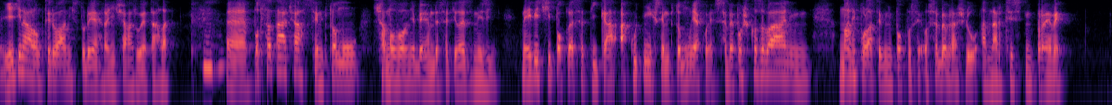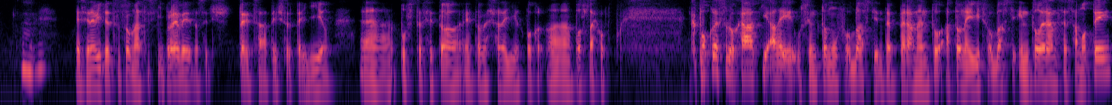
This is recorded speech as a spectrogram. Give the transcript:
jediná longitudinální studie hraničářů je tahle. Mm-hmm. Podstatná část symptomů samovolně během deseti let zmizí. Největší pokles se týká akutních symptomů, jako je sebepoškozování, manipulativní pokusy o sebevraždu a narcistní projevy. Mm-hmm. Jestli nevíte, co jsou narcistní projevy, to je 44. díl. Eh, puste si to, je to veselý díl eh, poslechu. K poklesu dochází ale i u symptomů v oblasti temperamentu, a to nejvíc v oblasti intolerance samoty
